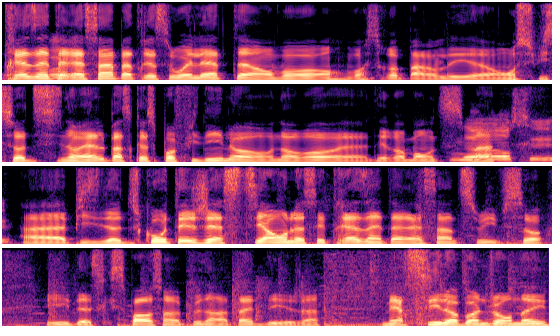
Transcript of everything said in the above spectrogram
très intéressant, Patrice Ouellette. Euh, on va, on va se reparler. Euh, on suit ça d'ici Noël parce que c'est pas fini. Là. On aura des rebondissements. Puis du côté gestion, c'est très intéressant de suivre ça et de ce qui se passe un peu dans la tête des gens. Merci, là, bonne journée.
